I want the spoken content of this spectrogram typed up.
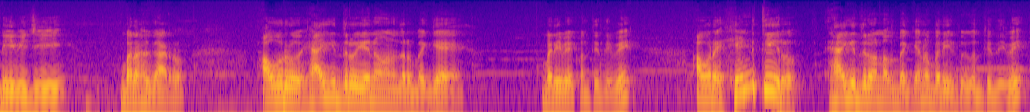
ಡಿ ವಿ ಜಿ ಬರಹಗಾರರು. ಅವರು ಹೇಗಿದ್ದರು ಏನು ಅನ್ನೋದ್ರ ಬಗ್ಗೆ ಬರಿಬೇಕು ಅಂತಿದ್ದೀವಿ. ಅವರ ಹೆಂಡತಿಯರು ಹೇಗಿದ್ದರು ಅನ್ನೋದ್ರ ಬಗ್ಗೆನೂ ಬರೀಬೇಕು ಅಂತಿದ್ದೀವಿ.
